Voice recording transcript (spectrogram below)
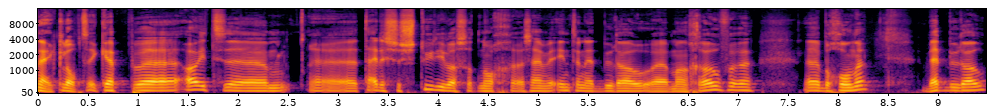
Nee, klopt. Ik heb eh, ooit ehm, eh, tijdens de studie was dat nog, eh, zijn we internetbureau Mangrove begonnen, webbureau.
